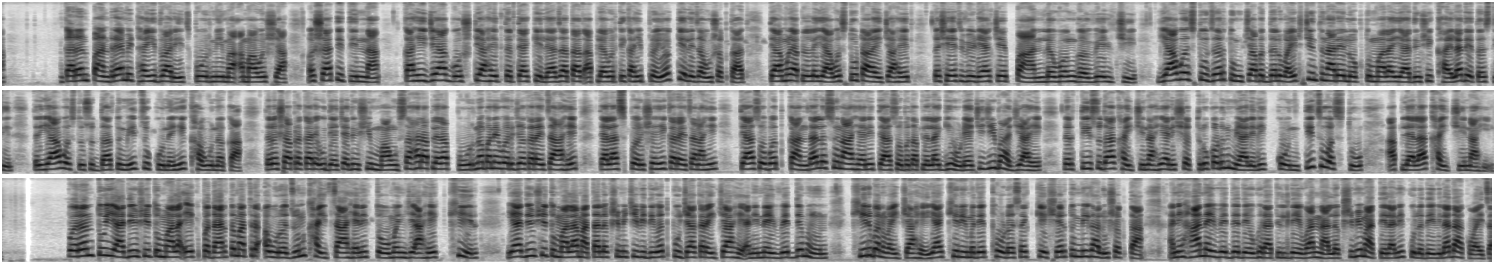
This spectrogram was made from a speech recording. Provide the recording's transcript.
कारण पांढऱ्या मिठाईद्वारेच पौर्णिमा अमावस्या अशा तिथींना काही ज्या गोष्टी आहेत तर त्या केल्या जातात. आपल्यावरती काही प्रयोग केले जाऊ शकतात. त्यामुळे आपल्याला या वस्तू टाळायच्या आहेत. तसेच विड्याचे पान लवंग वेलची या वस्तू जर तुमच्याबद्दल वाईट चिंतणारे लोक तुम्हाला या दिवशी खायला देत असतील तर या वस्तूसुद्धा तुम्ही चुकूनही खाऊ नका. तर अशा प्रकारे उद्याच्या दिवशी मांसाहार आपल्याला पूर्णपणे वर्ज्य करायचा आहे त्याला स्पर्शही करायचा नाही त्यासोबत कांदा लसूण आहे आणि त्यासोबत आपल्याला घेवड्याची जी भाजी आहे तर ती सुद्धा खायची नाही आणि शत्रूकडून मिळालेली कोणतीच वस्तू आपल्याला खायची नाही. परंतु या दिवशी तुम्हाला एक पदार्थ मात्र आवर्जून खायचा आहे आणि तो म्हणजे आहे खीर. या दिवशी तुम्हाला माता लक्ष्मीची विधिवत पूजा करायची आहे आणि नैवेद्य म्हणून खीर बनवायची आहे. या खिरीमध्ये थोडंसं केशर तुम्ही घालू शकता आणि हा नैवेद्य देवघरातील देवांना लक्ष्मी मातेला आणि कुलदेवीला दाखवायचा.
